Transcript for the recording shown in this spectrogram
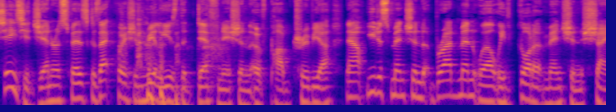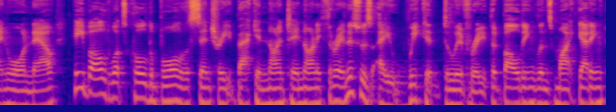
Geez, you're generous, Fez, because that question really is the definition of pub trivia. Now, you just mentioned Bradman. Well, we've got to mention Shane Warne now. He bowled what's called the ball of the century back in 1993, and this was a wicked delivery that bowled England's Mike Gatting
